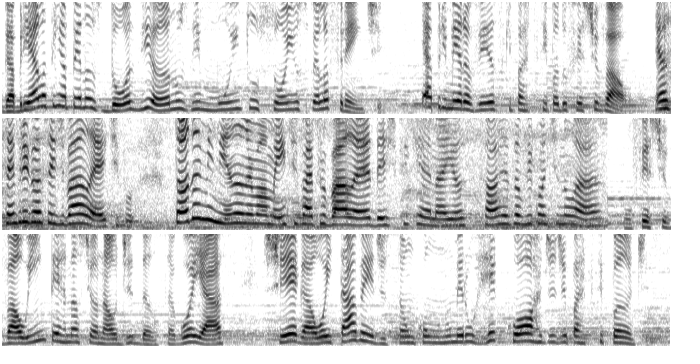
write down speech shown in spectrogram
Gabriela tem apenas 12 anos e muitos sonhos pela frente. É a primeira vez que participa do festival. Eu sempre gostei de balé, tipo, toda menina normalmente vai pro balé desde pequena, e eu só resolvi continuar. O Festival Internacional de Dança Goiás chega à oitava edição com um número recorde de participantes.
